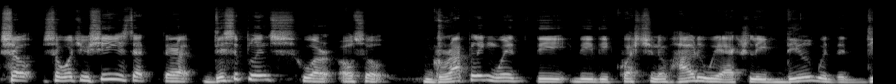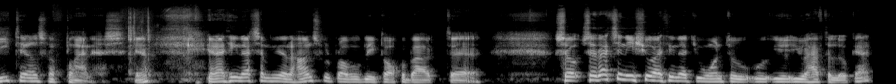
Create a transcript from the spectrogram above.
so so what you see is that there are disciplines who are also grappling with the, the the question of how do we actually deal with the details of Plan S yeah? And i think that's something that hans will probably talk about uh, so so that's an issue i think that you want to you, you have to look at.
